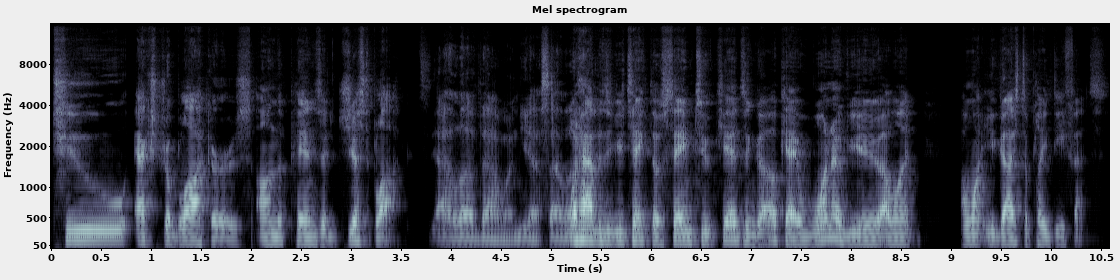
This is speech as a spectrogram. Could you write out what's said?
two extra blockers on the pins that just block? I love that one. Yes, I love. What that. happens if you take those same two kids and go, okay, one of you, I want, I want you guys to play defense.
